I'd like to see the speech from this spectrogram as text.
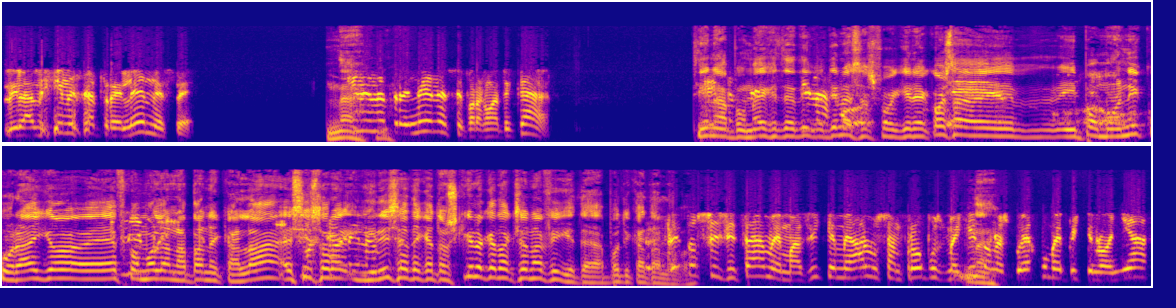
Δηλαδή είναι να τρελαίνεσαι. Ναι. Είναι να τρελαίνεσαι πραγματικά. Τι να πούμε, έχετε τι δίκιο. να Τι να πω. σας πω, κύριε Κώστα, ε, υπομονή, κουράγιο, ε, εύχομαι όλα να πάνε καλά. Εσείς τώρα Μακάρι να- γυρίσατε και το σκύλο και θα ξαναφύγετε, από ό,τι Δεν το κατάλαβα. συζητάμε μαζί και με άλλους ανθρώπους, με Ναι. γείτονε που έχουμε επικοινωνία.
